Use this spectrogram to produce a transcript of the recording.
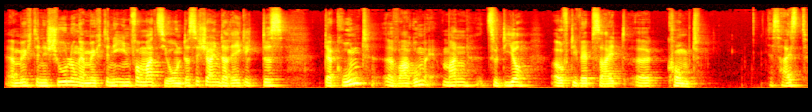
er möchte eine Schulung, er möchte eine Information. Das ist ja in der Regel das, der Grund, äh, warum man zu dir auf die Website äh, kommt. Das heißt,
